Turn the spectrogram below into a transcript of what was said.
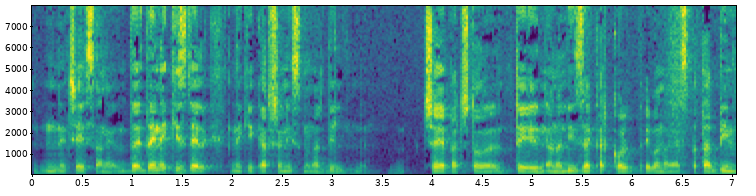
nečesa, ne. da, da je neki izdelek, nekaj, kar še nismo naredili. Če je pač to, te analize, karkoli treba narediti, pa ta BIM,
